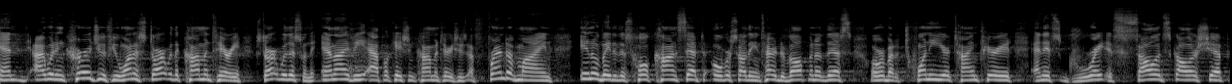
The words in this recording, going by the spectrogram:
And I would encourage you, if you want to start with a commentary, start with this one, the NIV Application Commentary Series. A friend of mine innovated this whole concept, oversaw the entire development of this over about a 20 year time period, and it's great. It's solid scholarship,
